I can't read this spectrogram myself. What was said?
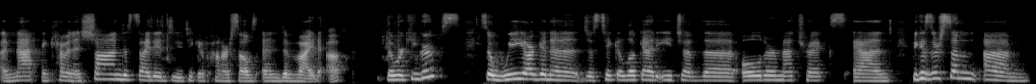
and Matt and Kevin and Sean decided to take it upon ourselves and divide up the working groups. So we are gonna just take a look at each of the older metrics and because there's some, um,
